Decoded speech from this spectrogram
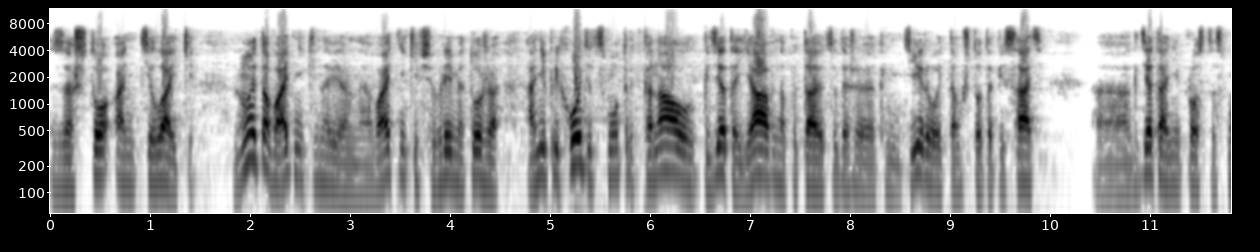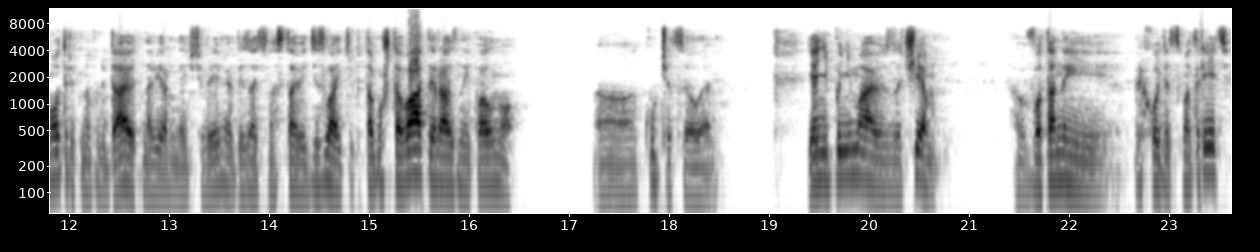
За что антилайки? Ну, это ватники, наверное. Ватники все время тоже... Они приходят, смотрят канал, где-то явно пытаются даже комментировать, там что-то писать. А, где-то они просто смотрят, наблюдают, наверное, и все время обязательно ставят дизлайки. Потому что ваты разные полно. А, куча целая. Я не понимаю, зачем вот они приходят смотреть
